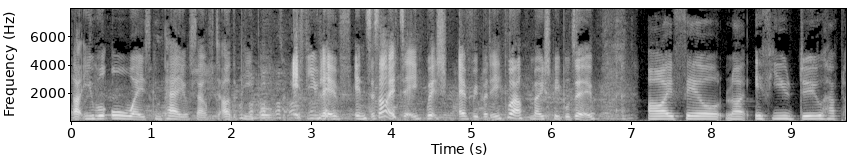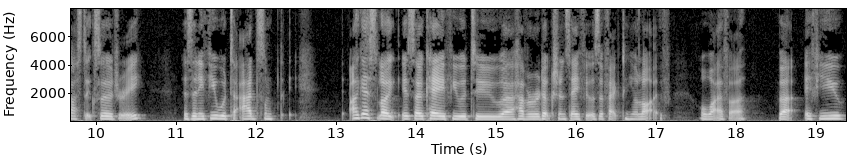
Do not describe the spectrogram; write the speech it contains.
That you will always compare yourself to other people if you live in society, which everybody, well, most people do. I feel like if you do have plastic surgery, as in if you were to add something, I guess like it's okay if you were to uh, have a reduction, say if it was affecting your life or whatever. But if you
